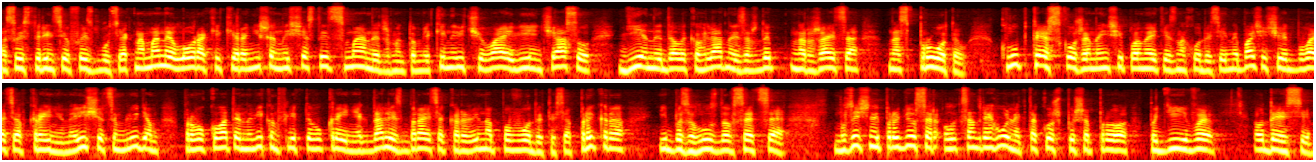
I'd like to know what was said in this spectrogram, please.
на своїй сторінці у Фейсбуці. Як на мене, Лорак, який раніше не щастить з менеджментом, який не відчуває віянь часу, діє недалекоглядно і завжди наражається на спротив. Клуб теж схоже на іншій планеті знаходиться і не бачить, що відбувається в країні. Навіщо цим людям провокувати нові конфлікти в Україні? Як далі збирається Кароліна поводитися? Прикро і безглуздо все це. Музичний продюсер Олександр Ягольник також пише про події в Одессе.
